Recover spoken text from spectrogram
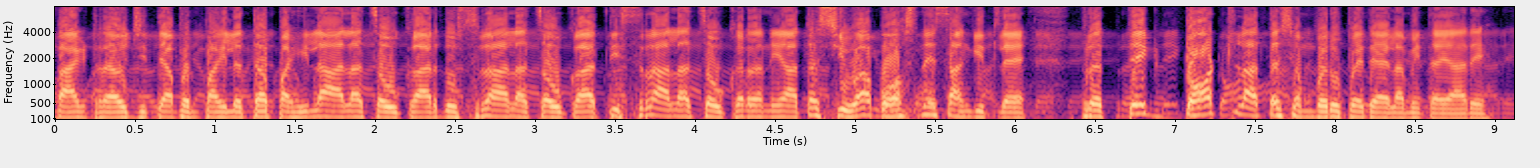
बॅक ड्राईव्ह जिथे आपण पाहिलं तर पहिला आला चौकार दुसरा आला चौकार तिसरा आला चौकार आणि आता शिवा बॉसने सांगितलंय प्रत्येक डॉटला आता शंभर रुपये द्यायला मी तयार आहे.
